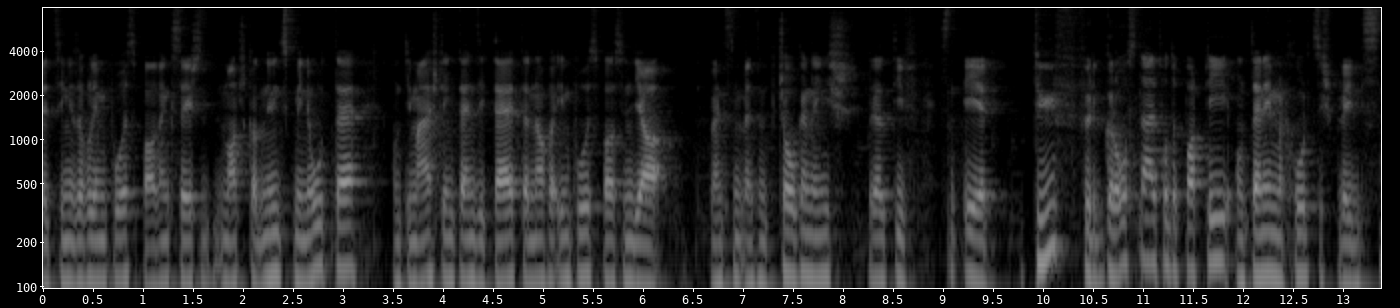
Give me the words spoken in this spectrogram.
jetzt irgendwie so ein bisschen im Fußball, wenn du siehst, der Match geht 90 Minuten und die meisten Intensitäten nachher im Fußball sind ja, wenn es ein Joggen ist, relativ sind eher tief für den Großteil der Partie und dann immer kurze Sprints.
